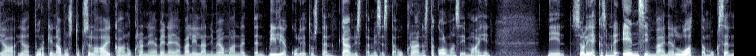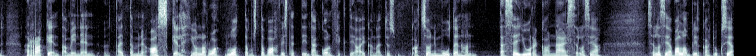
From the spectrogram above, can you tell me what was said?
ja, ja Turkin avustuksella aikaan Ukraina ja Venäjän välillä nimenomaan näiden viljakuljetusten käynnistämisestä Ukrainasta kolmansiin maihin, niin se oli ehkä semmoinen ensimmäinen luottamuksen rakentaminen tai tämmöinen askel, jolla luottamusta vahvistettiin tämän konfliktin aikana. Et jos katsoo, niin muutenhan tässä ei juurikaan näe sellaisia sellaisia valonpilkahduksia.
